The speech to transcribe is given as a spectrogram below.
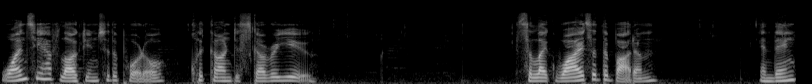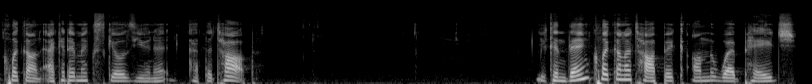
Once you have logged into the portal, click on Discover You. Select WISE at the bottom, and then click on Academic Skills Unit at the top. You can then click on a topic on the web page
